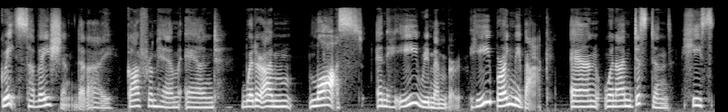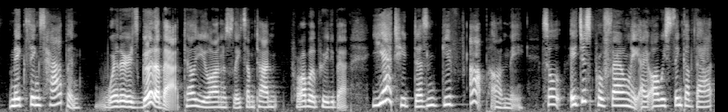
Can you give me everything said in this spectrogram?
great salvation that I got from Him, and whether I'm lost and he remember he bring me back. And when i'm distant he make things happen. Whether it's good or bad tell you honestly sometimes probably pretty bad. Yet he doesn't give up on me. So it just profoundly i always think of that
